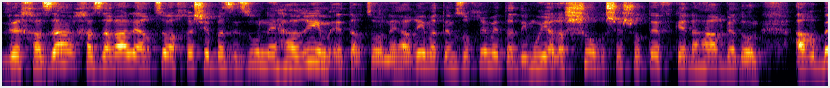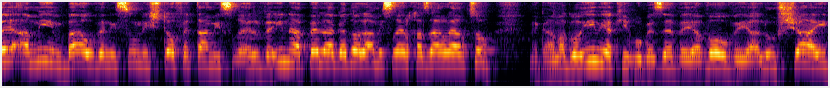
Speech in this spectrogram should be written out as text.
וחזר חזרה לארצו אחרי שבזזו נהרים את ארצו. נהרים, אתם זוכרים את הדימוי על השור ששוטף כנהר גדול. הרבה עמים באו וניסו לשטוף את עם ישראל, והנה הפלא הגדול, עם ישראל חזר לארצו. וגם הגויים יכירו בזה ויבואו ויעלו שי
